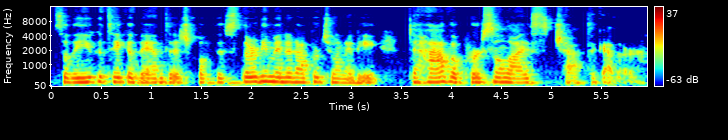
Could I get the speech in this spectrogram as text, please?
so that you could take advantage of this 30 minute opportunity to have a personalized chat together.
